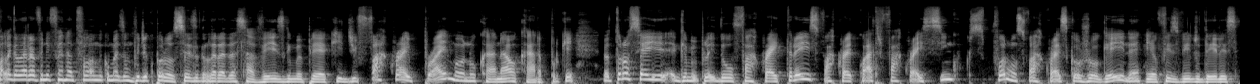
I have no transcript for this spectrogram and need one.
Fala galera, Vini Fernando falando com mais um vídeo aqui pra vocês, galera, dessa vez gameplay aqui de Far Cry Primal no canal, cara, porque eu trouxe aí gameplay do Far Cry 3, Far Cry 4 Far Cry 5, que foram os Far Crys que eu joguei, né, e eu fiz vídeo deles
